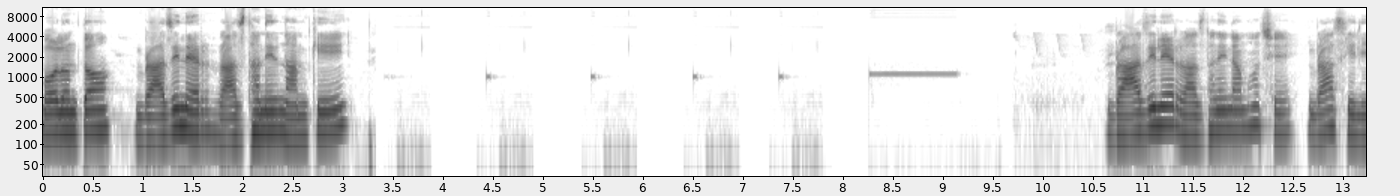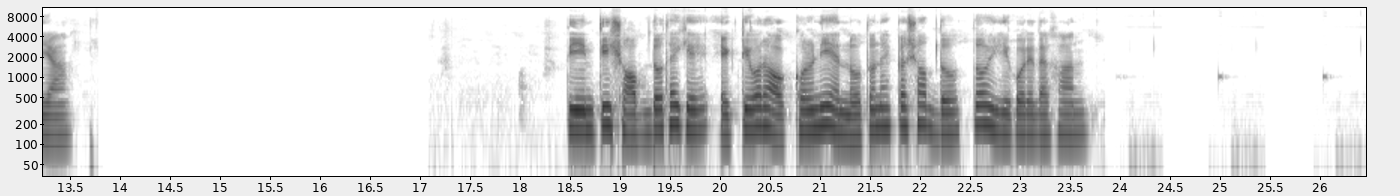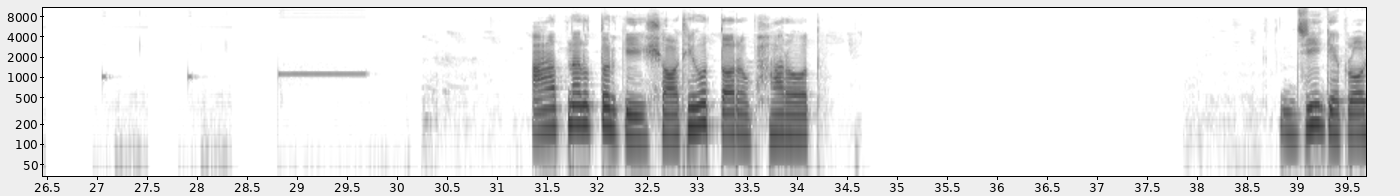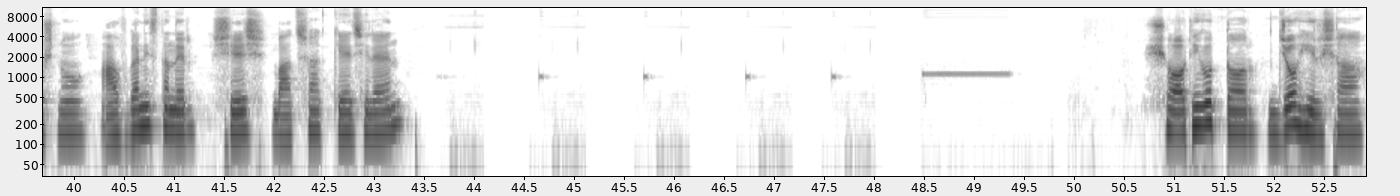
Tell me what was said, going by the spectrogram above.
বলুন তো, ব্রাজিলের রাজধানীর নাম কি? ব্রাজিলের রাজধানীর নাম হচ্ছে ব্রাসিলিয়া। তিনটি শব্দ থেকে একটি করে অক্ষর নিয়ে নতুন একটা শব্দ তৈরি করে দেখান। আপনার উত্তর কি? সঠিক উত্তর ভারত। জি কে প্রশ্ন, আফগানিস্তানের শেষ বাদশাহ কে ছিলেন? সঠিক উত্তর, জহির শাহ।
